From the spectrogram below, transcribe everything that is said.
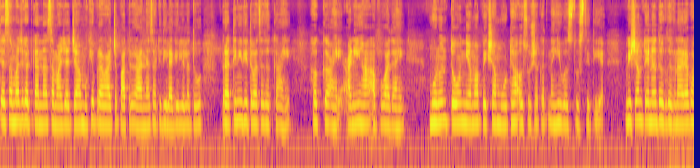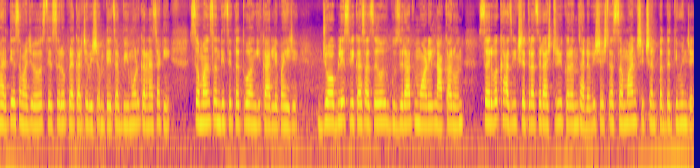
त्या समाज घटकांना समाजाच्या मुख्य प्रवाहाच्या पात्र राहण्यासाठी दिला गेलेला तो प्रतिनिधित्वाचा हक्क आहे. हक्क आहे आणि हा अपवाद आहे. म्हणून तो नियमापेक्षा मोठा असू शकत नाही ही वस्तुस्थिती आहे. विषमतेनं धगधगणाऱ्या भारतीय समाजव्यवस्थेत सर्व प्रकारच्या विषमतेचा बिमोड करण्यासाठी समान संधीचे तत्त्व अंगीकारले पाहिजे. जॉबलेस विकासाचं गुजरात मॉडेल नाकारून सर्व खाजगी क्षेत्राचं राष्ट्रीयकरण झालं. विशेषतः समान शिक्षण पद्धती म्हणजे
